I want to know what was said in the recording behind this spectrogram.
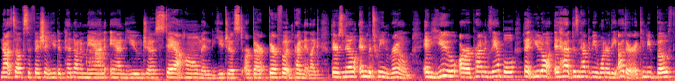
not self-sufficient you depend on a man and you just stay at home and you just are bare, barefoot and pregnant. Like there's no in between room. And you are a prime example that you don't it ha- doesn't have to be one or the other. It can be both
